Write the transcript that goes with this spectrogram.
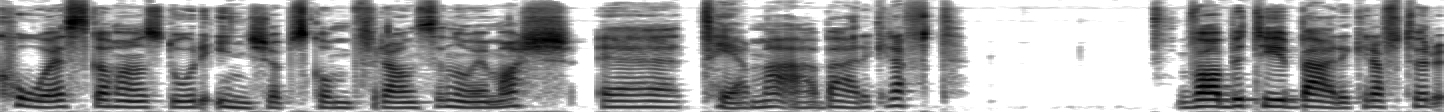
KS skal ha en stor innkjøpskonferanse nå i mars. Eh, Temaet er bærekraft. Hva betyr bærekraft for,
